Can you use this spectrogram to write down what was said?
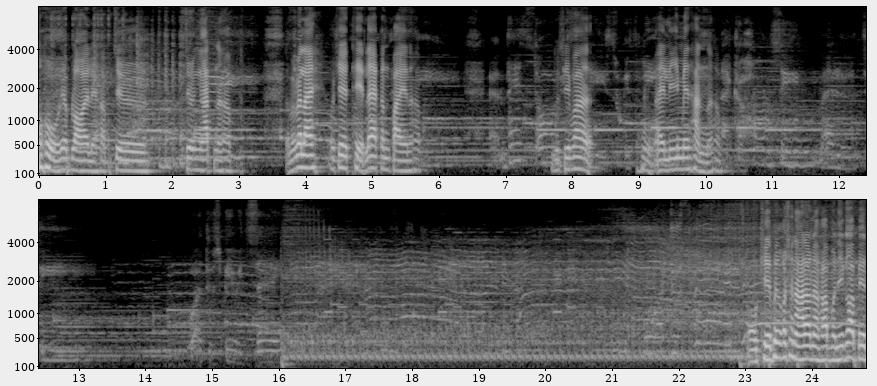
อ้โห เรียบร้อยเลยครับ เจอเจองัดนะครับ แต่ไม่เป็นไร โอเค เทรดแรกกันไปนะครับ ดูซิว่าไอรีไม่ทันนะครับ โอเคเพื่อนก็ชนะแล้วนะครับ วันนี้ก็เป็น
